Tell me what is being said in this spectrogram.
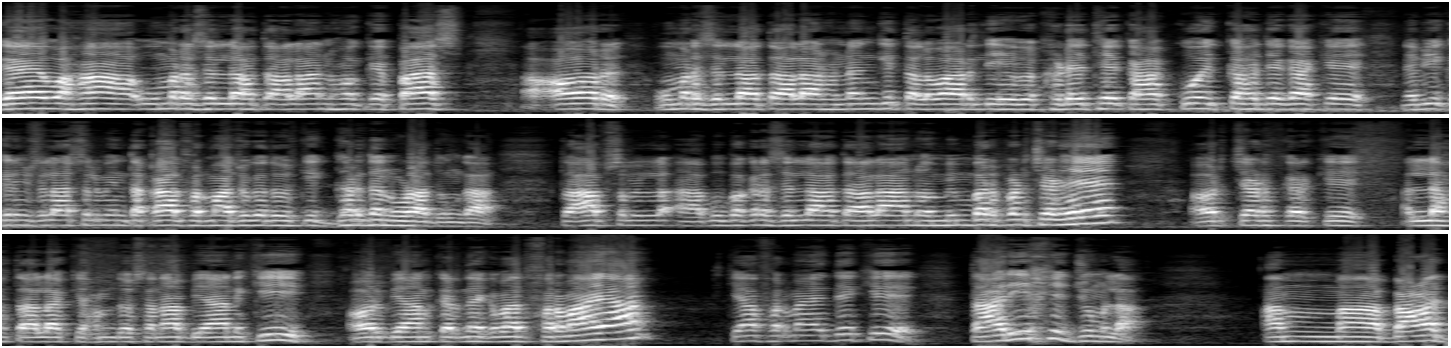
گئے وہاں عمر رضی اللہ تعالیٰ عنہ کے پاس اور عمر رضی اللہ تعالیٰ عنہ ننگی تلوار لیے ہوئے کھڑے تھے، کہا، کوئی کہہ دے گا کہ نبی کریم صلی اللہ علیہ وسلم انتقال فرما چکے تو اس کی گردن اڑا دوں گا۔ تو آپ صلی اللہ، ابو بکر صلی اللہ تعالیٰ عنہ ممبر پر چڑھے اور چڑھ کر کے اللہ تعالیٰ کے حمد و ثنا بیان کی اور بیان کرنے کے بعد فرمایا، کیا فرمایا؟ دیکھیے، تاریخی جملہ، اما بعد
